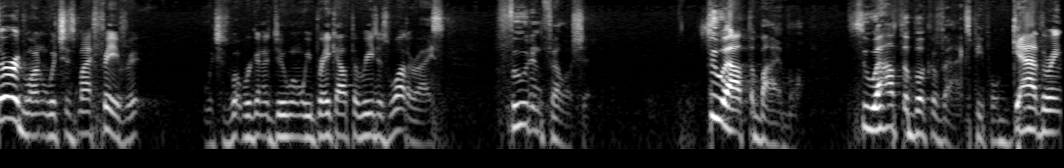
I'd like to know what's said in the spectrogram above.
third one, which is my favorite, which is what we're going to do when we break out the Rita's water ice food and fellowship throughout the Bible, throughout the book of Acts. People gathering,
